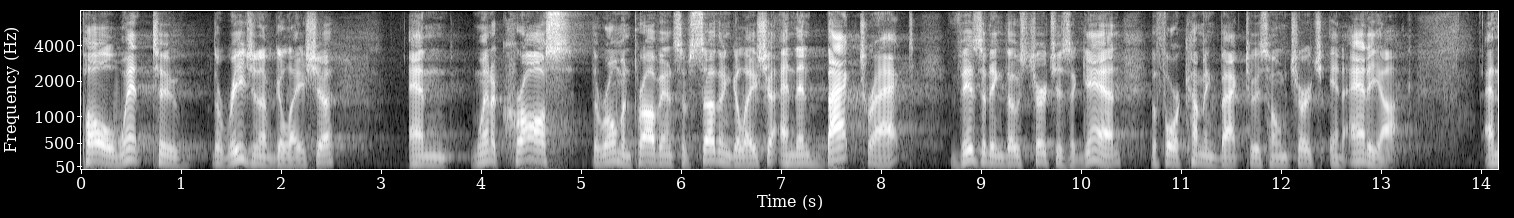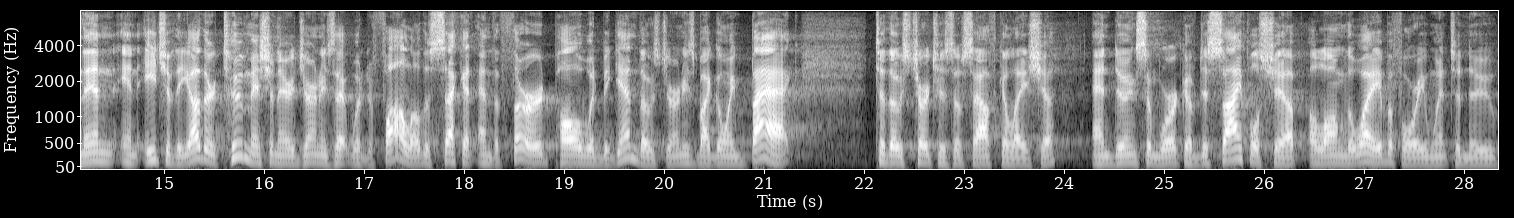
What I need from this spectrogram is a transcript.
Paul went to the region of Galatia and went across the Roman province of southern Galatia and then backtracked, visiting those churches again before coming back to his home church in Antioch. And then in each of the other two missionary journeys that would follow, the second and the third, Paul would begin those journeys by going back to those churches of South Galatia and doing some work of discipleship along the way before he went to new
